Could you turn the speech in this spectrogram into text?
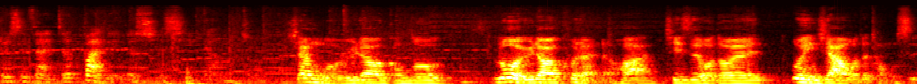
就是在这半年的实习当中。像我遇到工作。如果遇到困难的话，其实我都会问一下我的同事，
